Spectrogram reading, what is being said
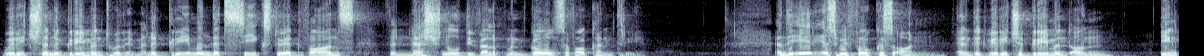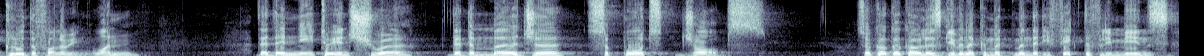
we reached an agreement with them, an agreement that seeks to advance the national development goals of our country. And the areas we focus on and that we reach agreement on include the following. One, that they need to ensure that the merger supports jobs. So Coca Cola has given a commitment that effectively means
